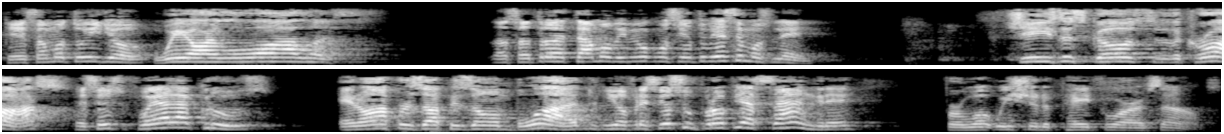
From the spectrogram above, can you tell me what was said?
que somos tú y yo, we are lawless. nosotros estamos, vivimos como si no tuviésemos ley. Jesus goes to the cross Jesús fue a la cruz and offers up his own blood y ofreció su propia sangre for what we should have paid for ourselves.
